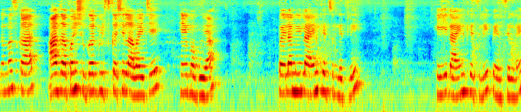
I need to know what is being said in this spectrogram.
नमस्कार. आज आपण शुगर बीट्स कसे लावायचे हे बघूया. पहिला मी लाईन खेचून घेतली. ही लाईन खेचली पेन्सिलने.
